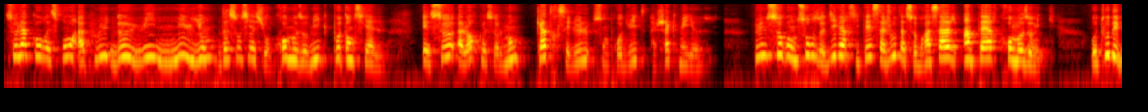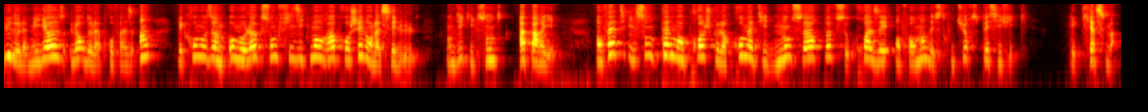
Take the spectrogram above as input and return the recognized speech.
cela correspond à plus de 8 millions d'associations chromosomiques potentielles, et ce alors que seulement 4 cellules sont produites à chaque méiose. Une seconde source de diversité s'ajoute à ce brassage interchromosomique. Au tout début de la méiose, lors de la prophase 1, les chromosomes homologues sont physiquement rapprochés dans la cellule. On dit qu'ils sont appariés. En fait, ils sont tellement proches que leurs chromatides non-sœurs peuvent se croiser en formant des structures spécifiques, les chiasmas.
